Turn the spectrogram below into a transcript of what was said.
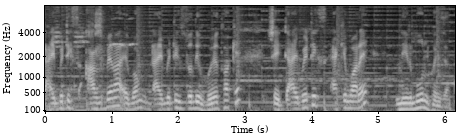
ডায়াবেটিক্স আসবে না এবং ডায়াবেটিক্স যদি হয়ে থাকে, সেই ডায়াবেটিক্স একেবারে নির্মূল হয়ে যাবে।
